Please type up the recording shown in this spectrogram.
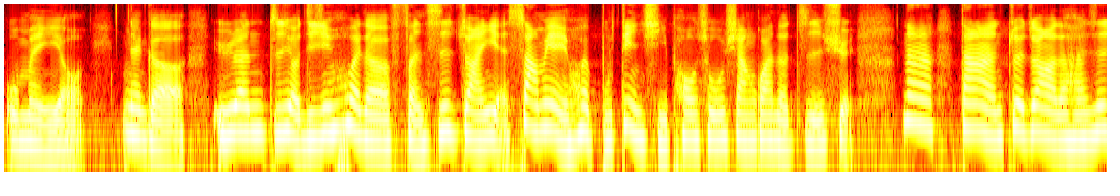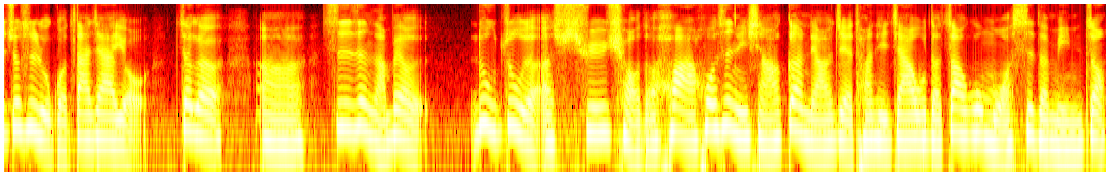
我们有那个愚人之友基金会的粉丝专业，上面也会不定期抛出相关的资讯。那当然，最重要的还是就是，如果大家有这个呃失智症长辈有入住的需求的话，或是你想要更了解团体家务的照顾模式的民众，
